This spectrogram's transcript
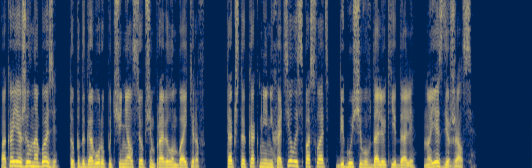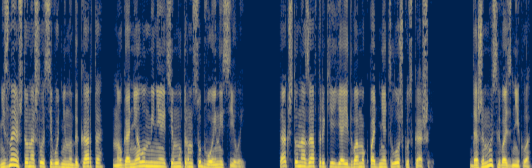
Пока я жил на базе, то по договору подчинялся общим правилам байкеров, так что как мне не хотелось послать бегущего в далекие дали, но я сдержался. Не знаю, что нашло сегодня на Декарта, но гонял он меня этим утром с удвоенной силой. Так что на завтраке я едва мог поднять ложку с кашей. Даже мысль возникла,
